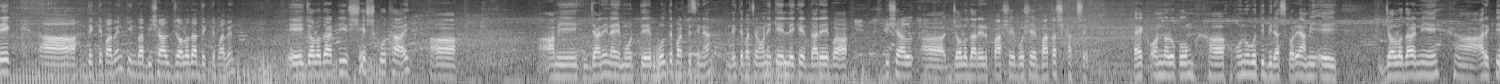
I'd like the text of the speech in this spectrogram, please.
লেক দেখতে পাবেন কিংবা বিশাল জলধার দেখতে পাবেন। এই জলধারটির শেষ কোথায়? আমি জানি না এই মুহূর্তে, বলতে পারতেছি না। দেখতে পাচ্ছেন অনেকে লেকের ধারে বা বিশাল জলধারের পাশে বসে বাতাস খাচ্ছে। এক অন্যরকম অনুভূতি বিরাজ করে। আমি এই জলধার নিয়ে আরেকটি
